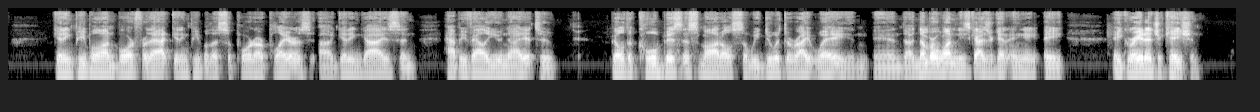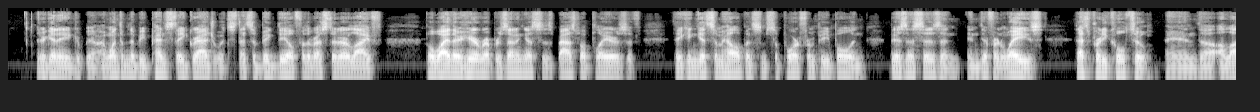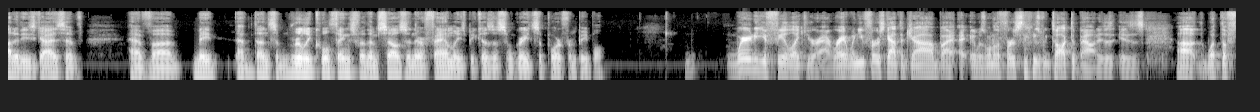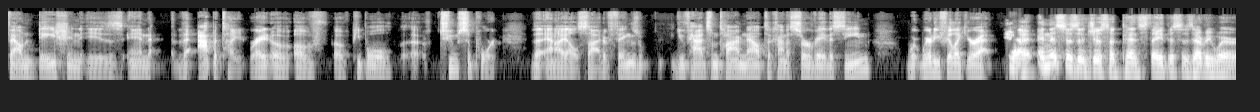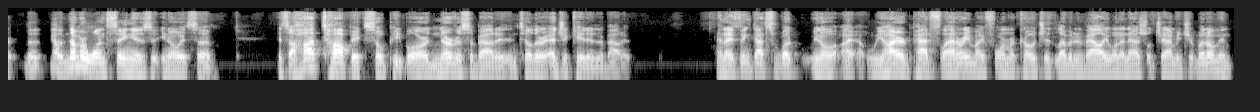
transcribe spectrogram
getting people on board for that, getting people to support our players, uh, getting guys and Happy Valley United to build a cool business model so we do it the right way. And, and uh, number one, these guys are getting a, a, a great education. They're getting, I want them to be Penn State graduates. That's a big deal for the rest of their life. But why they're here representing us as basketball players, if they can get some help and some support from people and businesses and in different ways, that's pretty cool too. And uh, a lot of these guys have have uh, made have done some really cool things for themselves and their families because of some great support from people. Where do you feel like you're at? Right when you first got the job, I, it was one of the first things we talked about is is uh, what the foundation is and the appetite, right, of of of people uh, to support the NIL side of things. You've had some time now to kind of survey the scene. Where, where do you feel like you're at? Yeah, and this isn't just at Penn State. This is everywhere. The, yep. the number one thing is, you know, it's a it's a hot topic, so people are nervous about it until they're educated about it. And I think that's what you know. I we hired Pat Flannery, my former coach at Lebanon Valley, won a national championship with him, and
